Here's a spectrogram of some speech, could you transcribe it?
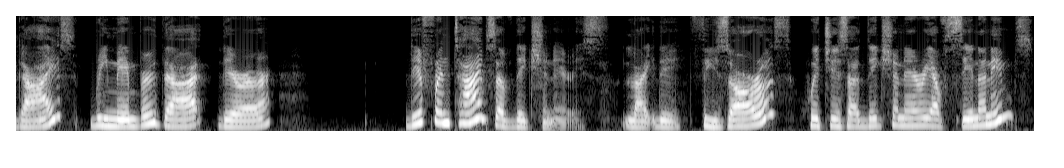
guys, remember that there are different types of dictionaries, like the thesaurus, which is a dictionary of synonyms,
